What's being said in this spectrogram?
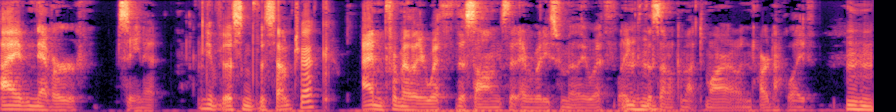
I've never seen it. Have you listened to the soundtrack? I'm familiar with the songs that everybody's familiar with, like Mhm. "The Sun Will Come Out Tomorrow" and "Hard Knock Life." Mm-hmm.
